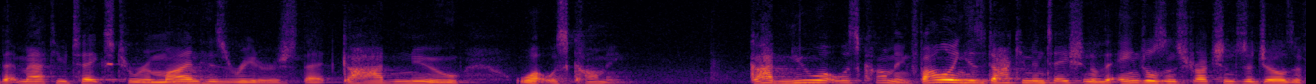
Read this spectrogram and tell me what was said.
that Matthew takes to remind his readers that God knew what was coming. God knew what was coming. Following his documentation of the angel's instructions to Joseph,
